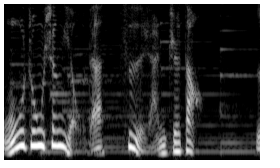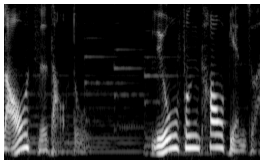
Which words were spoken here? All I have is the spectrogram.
无中生有的自然之道》，老子导读，刘丰涛编纂，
